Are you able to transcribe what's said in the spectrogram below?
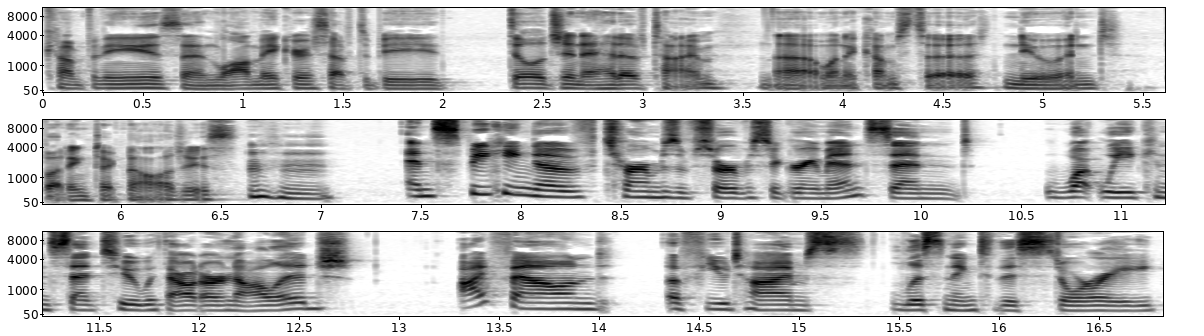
companies and lawmakers have to be diligent ahead of time uh, when it comes to new and budding technologies. Mm-hmm. And speaking of terms of service agreements and what we consent to without our knowledge, I found a few times listening to this story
